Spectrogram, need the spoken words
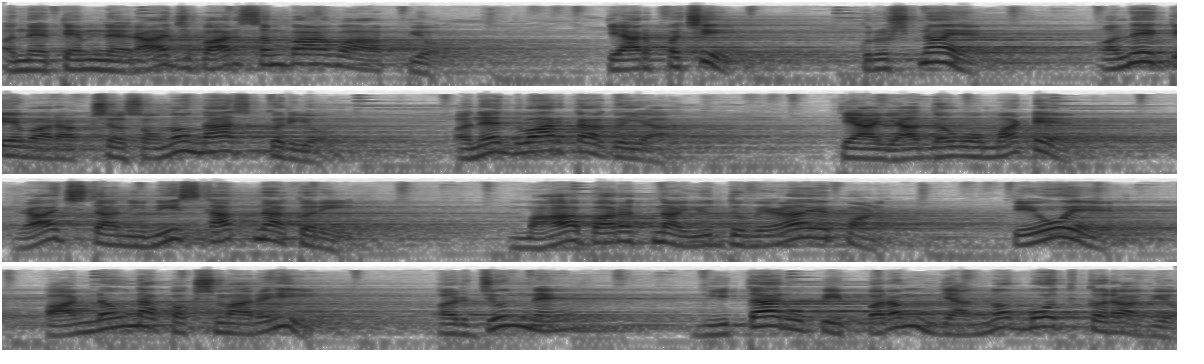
અને તેમને રાજભાર સંભાળવા આપ્યો. ત્યાર પછી કૃષ્ણએ અનેક એવા રાક્ષસોનો નાશ કર્યો અને દ્વારકા ગયા. ત્યાં યાદવો માટે રાજધાનીની સ્થાપના કરી. મહાભારતના યુદ્ધ વેળાએ પણ તેઓએ પાંડવના પક્ષમાં રહી અર્જુનને ગીતારૂપી પરમ જ્ઞાનનો બોધ કરાવ્યો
